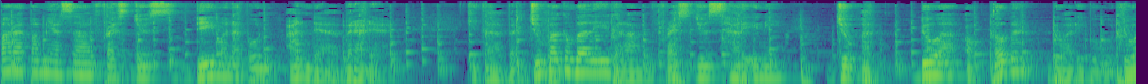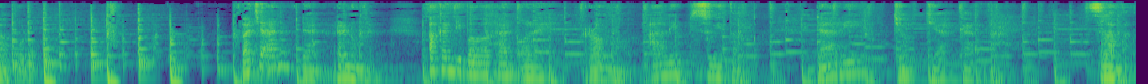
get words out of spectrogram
Para pemirsa Fresh Juice di mana pun Anda berada Kita berjumpa kembali dalam Fresh Juice hari ini Jumat 2 Oktober 2020 Bacaan dan renungan akan dibawakan oleh Romo Alip Suito dari Yogyakarta. Selamat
